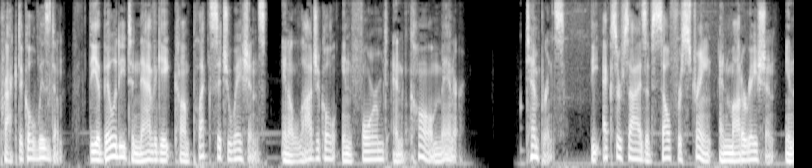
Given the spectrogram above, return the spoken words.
practical wisdom, the ability to navigate complex situations in a logical, informed, and calm manner. Temperance, the exercise of self restraint and moderation in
